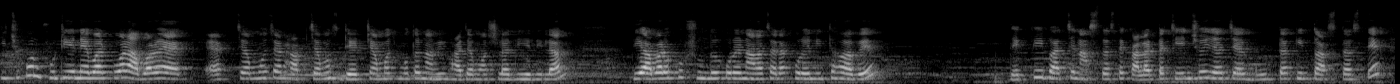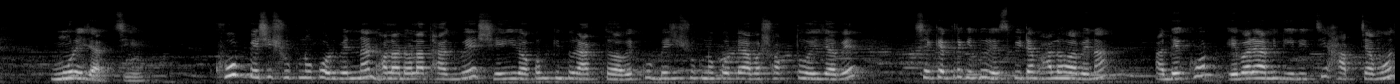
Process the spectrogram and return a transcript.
কিছুক্ষণ ফুটিয়ে নেবার পর আবারও এক এক চামচ আর হাফ চামচ, দেড় চামচ মতন আমি ভাজা মশলা দিয়ে দিলাম। দিয়ে আবারও খুব সুন্দর করে নাড়াচাড়া করে নিতে হবে। দেখতেই পাচ্ছেন আস্তে আস্তে কালারটা চেঞ্জ হয়ে যাচ্ছে আর গুড়টা কিন্তু আস্তে আস্তে মরে যাচ্ছে। খুব বেশি শুকনো করবেন না, ঢলা ঢলা থাকবে, সেই রকম কিন্তু রাখতে হবে। খুব বেশি শুকনো করলে আবার শক্ত হয়ে যাবে। সেক্ষেত্রে কিন্তু রেসিপিটা ভালো হবে না। আর দেখুন এবারে আমি দিয়ে দিচ্ছি হাফ চামচ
